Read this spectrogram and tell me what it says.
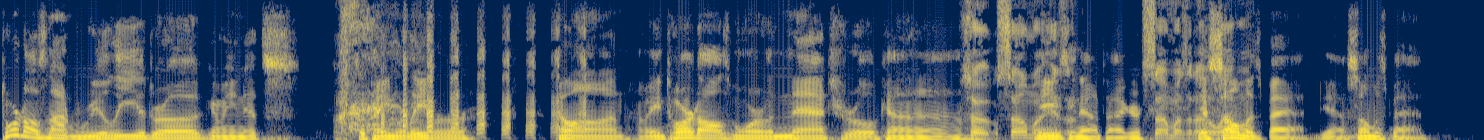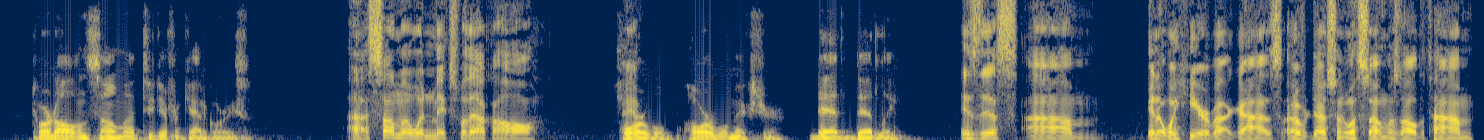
Toradol's not really a drug. I mean, it's the pain reliever. Come on. I mean, Toradol's more of a natural kind of so Soma is easy a, now, Tiger. Soma's another Yeah, level. Bad. Yeah, Soma's bad. Toradol and Soma, two different categories. Uh, Soma, when mixed with alcohol, Horrible, horrible mixture. Dead, deadly. is this? Um, you know, we hear about guys overdosing with Somas all the time.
